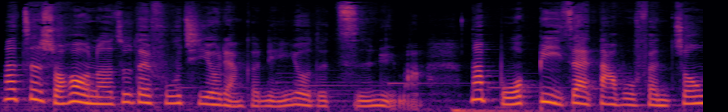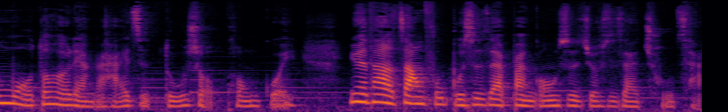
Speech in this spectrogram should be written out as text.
那这时候呢，这对夫妻有两个年幼的子女嘛。那伯碧在大部分周末都和两个孩子独守空闺，因为她的丈夫不是在办公室就是在出差。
